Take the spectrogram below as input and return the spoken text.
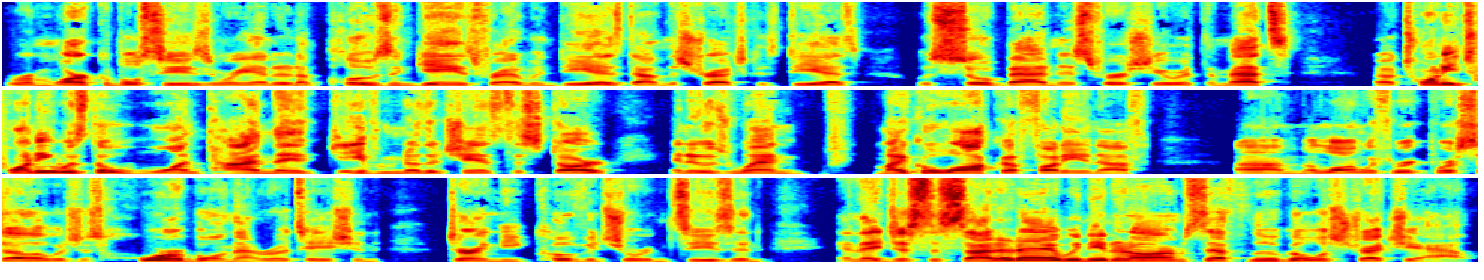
remarkable season where he ended up closing games for Edwin Diaz down the stretch because Diaz was so bad in his first year with the Mets. Now, 2020 was the one time they gave him another chance to start, and it was when Michael Wacha, funny enough, um, along with Rick Porcello, was just horrible in that rotation during the COVID shortened season. And they just decided, hey, we need an arm. Seth Lugo will stretch you out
